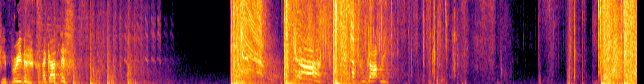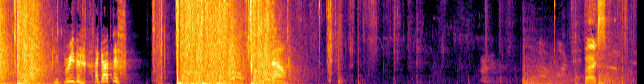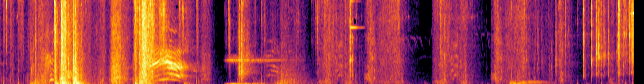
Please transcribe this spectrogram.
Keep breathing. I got this. Got me. Keep breathing. I got this. Calm down. Thanks.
